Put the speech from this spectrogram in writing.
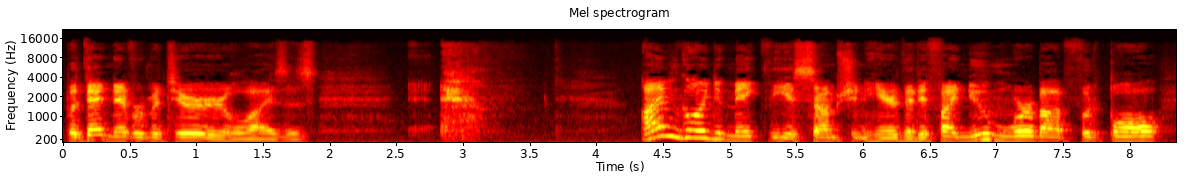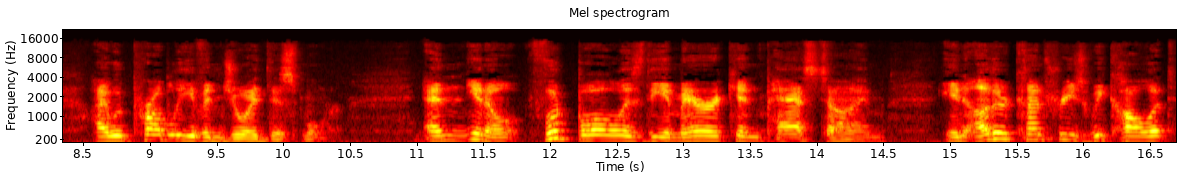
but that never materializes. I'm going to make the assumption here that if I knew more about football, I would probably have enjoyed this more. And, you know, football is the American pastime. In other countries, we call it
